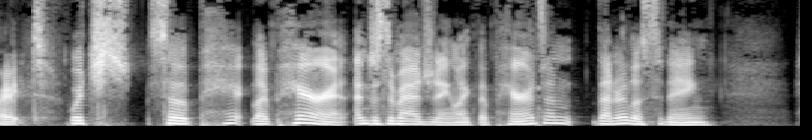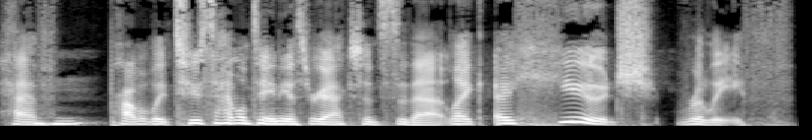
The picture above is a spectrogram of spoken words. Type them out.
Right. Which, so like parent, I'm just imagining like the parents that are listening have mm-hmm. probably two simultaneous reactions to that, like a huge relief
